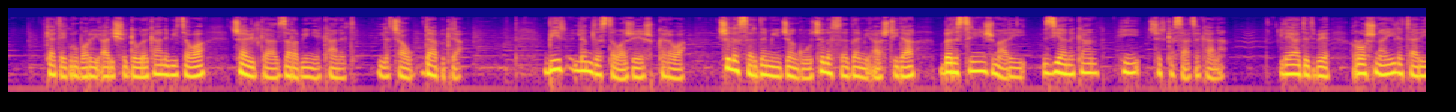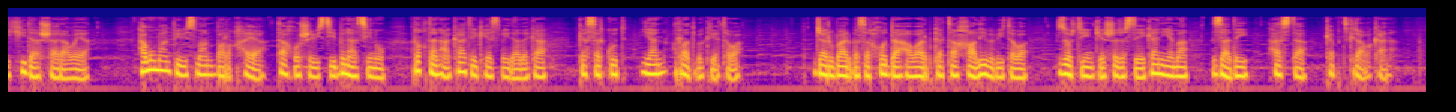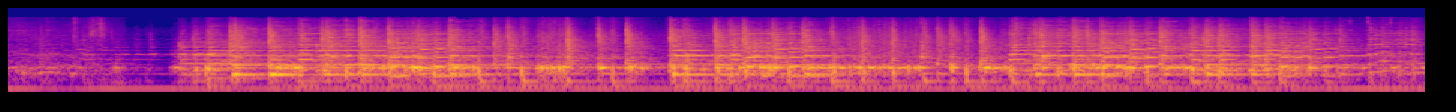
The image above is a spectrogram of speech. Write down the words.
کاتێک ڕووبەڕووی ئاریشە گەورەکانەبیتەوە چاویلکە زەڕەبینیەکانت لە چاو دابگرە. بیر لەم دەستەواژەیەش بکەرەوە، چ لە سەردەمی جەنگ و چ لە سەردەمی ئاشتیدا بەرزترین ژمارەی زیانەکان هی چرکەساتەکانە. لە یادت بێ ڕۆشنایی لە تاریکیدا شاراوەیە. هەموومان پێویستمان بە ڕق هەیە تا خۆشەویستی بناسین و ڕق تەنها کاتێک هێز پەیدا دەکا کە سەرکوت یان ڕەت بکرێتەوە. جاروبار بەسەر خۆتدا هاوار بکە تا خاڵی ببیتەوە، زۆرترین کێشە جەستەیەکانی ئێمە زادەی هەستە کەپتکراوەکانە.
